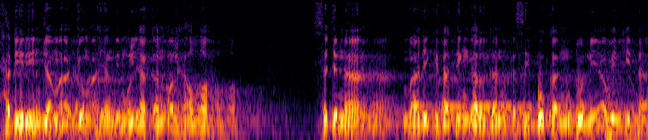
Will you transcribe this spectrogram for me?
Hadirin jamaah Jumat yang dimuliakan oleh Allah Sejenak mari kita tinggalkan kesibukan duniawi kita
